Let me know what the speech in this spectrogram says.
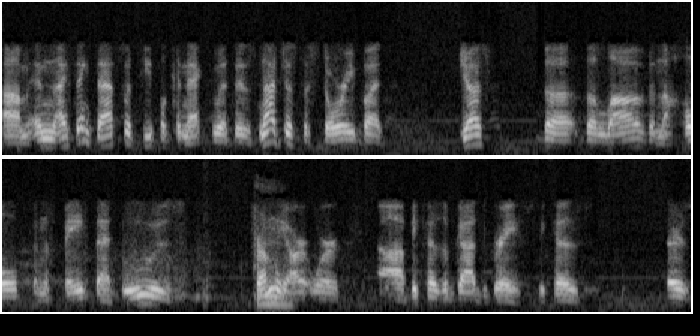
Um, and I think that's what people connect with is not just the story, but just the the love and the hope and the faith that ooze from the artwork uh, because of God's grace. Because there's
